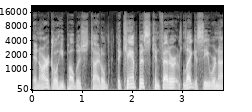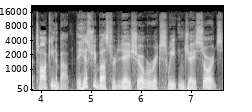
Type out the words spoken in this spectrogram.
an article he published titled The Campus Confederate Legacy We're Not Talking About. The history buffs for today's show were Rick Sweet and Jay Swords.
